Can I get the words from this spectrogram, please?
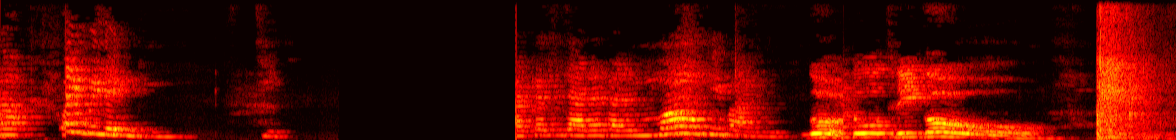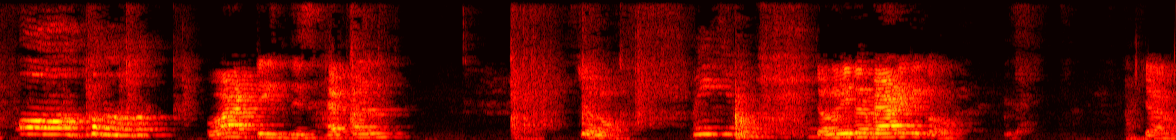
नहीं मिलेंगी। करने जा रहे हैं माँ की बारी। Go two three go what is this happen चलो। चलो। इधर बैठ के करो। चलो।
